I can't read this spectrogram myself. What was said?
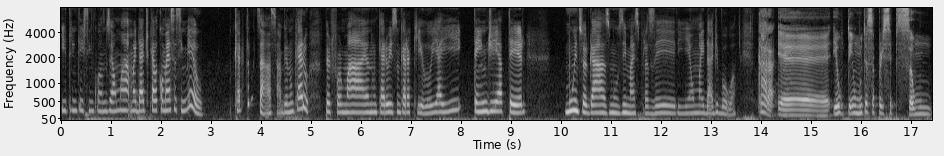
e 35 anos é uma, uma idade que ela começa assim, meu, eu quero transar, sabe? Eu não quero performar, eu não quero isso, não quero aquilo. E aí tende a ter muitos orgasmos e mais prazer e é uma idade boa. Cara, é... eu tenho muito essa percepção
